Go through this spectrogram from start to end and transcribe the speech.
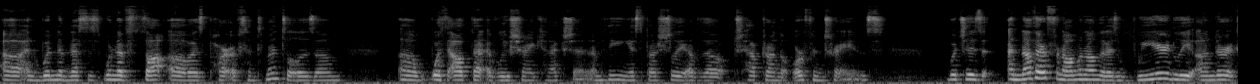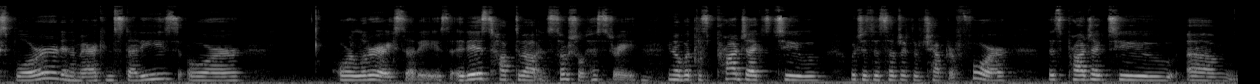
uh, and wouldn't have necess- wouldn't have thought of as part of sentimentalism uh, without that evolutionary connection. I'm thinking especially of the chapter on the orphan trains which is another phenomenon that is weirdly underexplored in American studies or or literary studies. It is talked about in social history, you know, but this project to which is the subject of chapter four, this project to um,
